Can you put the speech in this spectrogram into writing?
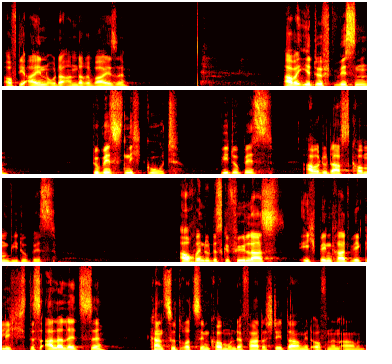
auf die eine oder andere Weise. Aber ihr dürft wissen, du bist nicht gut, wie du bist, aber du darfst kommen, wie du bist. Auch wenn du das Gefühl hast, ich bin gerade wirklich das allerletzte, kannst du trotzdem kommen und der Vater steht da mit offenen Armen.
